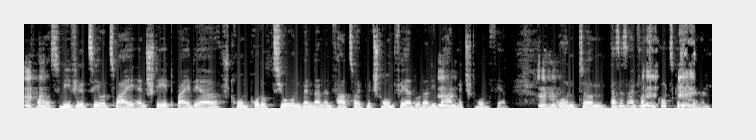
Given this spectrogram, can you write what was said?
mhm. raus. Wie viel CO2 entsteht bei der Stromproduktion, wenn dann ein Fahrzeug mit Strom fährt oder die Bahn mhm. mit Strom fährt? Mhm. Und ähm, das ist einfach zu kurz gesprungen,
